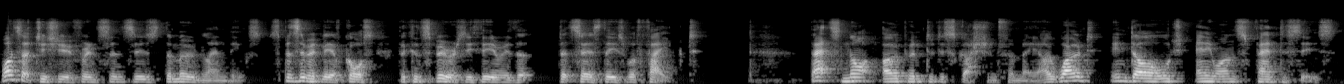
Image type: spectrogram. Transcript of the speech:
One such issue, for instance, is the moon landings, specifically, of course, the conspiracy theory that, that says these were faked. That's not open to discussion for me. I won't indulge anyone's fantasies.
